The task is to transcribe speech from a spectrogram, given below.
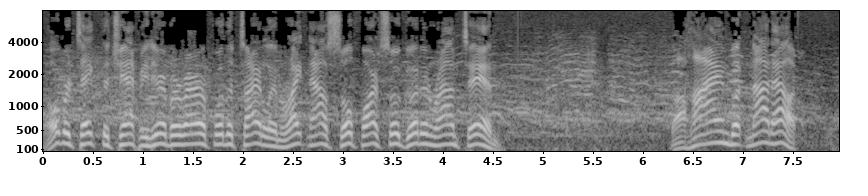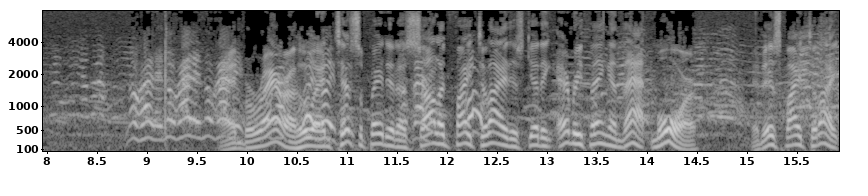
to overtake the champion here, Barrera, for the title. And right now, so far, so good in round 10. Behind, but not out. And Barrera, who anticipated a solid fight tonight, is getting everything and that more in this fight tonight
